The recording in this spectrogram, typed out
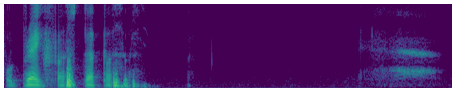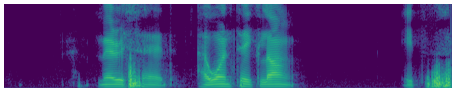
for breakfast purposes. Mary said, I won't take long. It's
